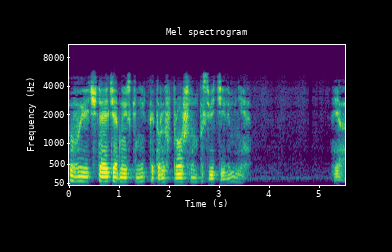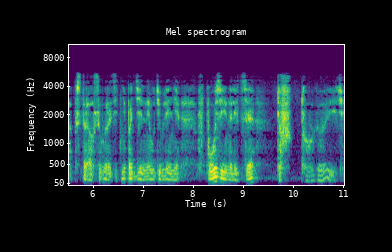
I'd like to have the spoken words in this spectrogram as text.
Вы читаете одну из книг, которые в прошлом посвятили мне. Я постарался выразить неподдельное удивление в позе и на лице. «Да что вы говорите?»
